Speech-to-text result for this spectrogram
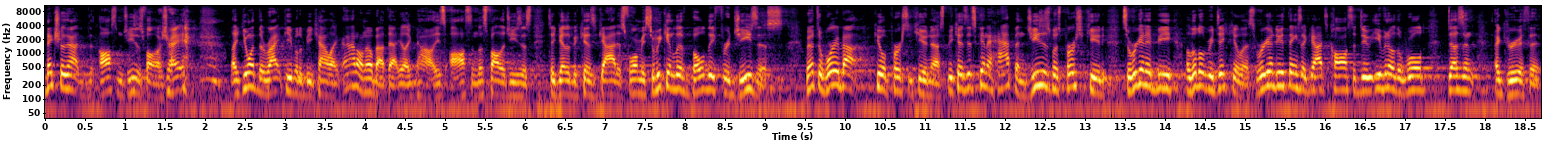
make sure they're not awesome Jesus followers, right? like you want the right people to be kind of like, I don't know about that. You're like, no, he's awesome. Let's follow Jesus together because God is for me. So we can live boldly for Jesus. We don't have to worry about people persecuting us because it's going to happen. Jesus was persecuted, so we're going to be a little ridiculous. We're going to do things that God's calling us to do, even though the world doesn't agree with it.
